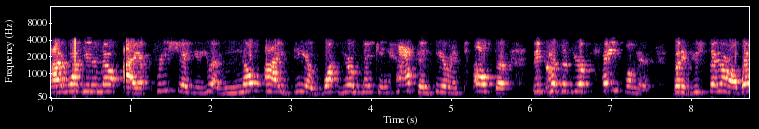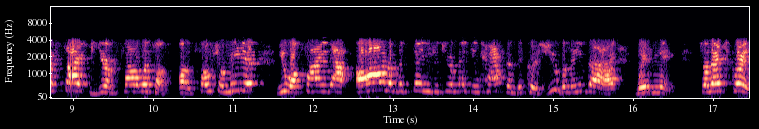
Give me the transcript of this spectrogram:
I want you to know I appreciate you. You have no idea what you're making happen here in Tulsa because of your faithfulness. But if you stay on our website, you follow us on, on social media, you will find out all of the things that you're making happen because you believe God with me. So that's great.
